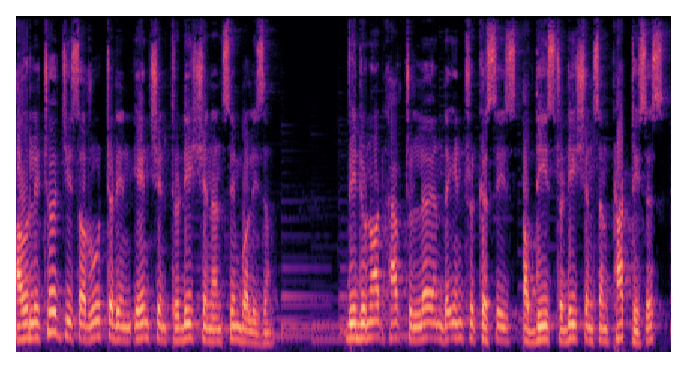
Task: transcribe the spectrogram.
Our liturgies are rooted in ancient tradition and symbolism. We do not have to learn the intricacies of these traditions and practices.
